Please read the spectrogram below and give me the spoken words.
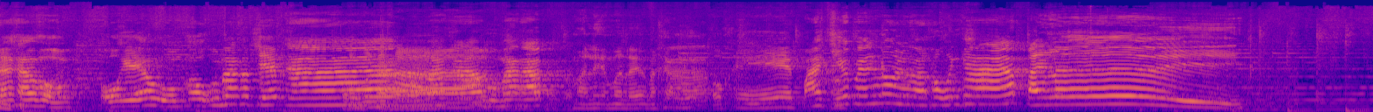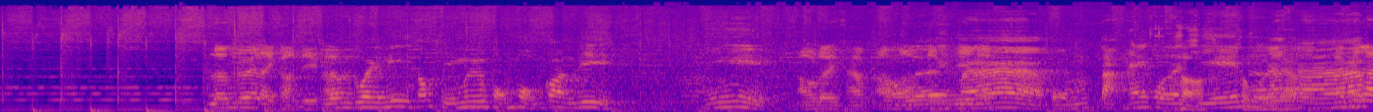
นะครับผม โอเคครับผม ขอบคุณมากครับเชฟครับขอบคุณนะครับขอบคุณมากครับขอบคุณมากครับ มาเลยมาเลยมาครับ โอเค ไปเชฟแบงค์หน่อยดีกว่าขอบคุณครับ ไปเลย เริ่มด้วยอะไรก่อนดีครัเริ่มด้วยนี่ต้องฝีมือผมผมก่อนดิ นี่ เอาเลยครับ เอาเอาเลต็ยที่มา ผมตักให้คนละขอบชิ้นขอบคุณนะคครัรับไม่เป็นไร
